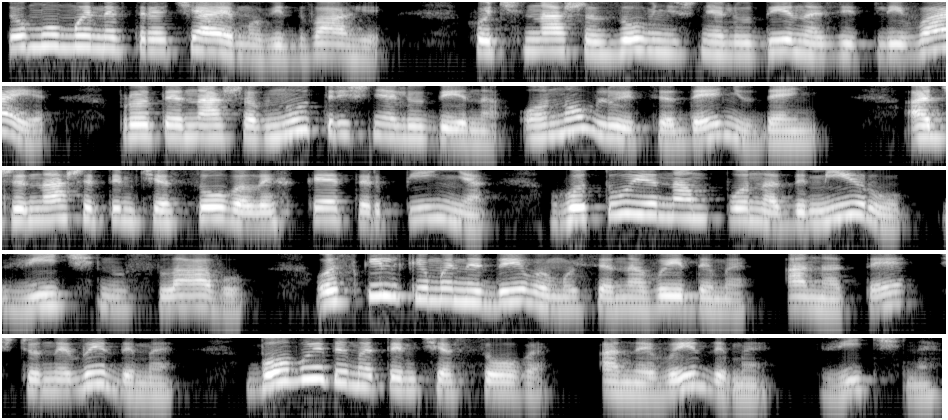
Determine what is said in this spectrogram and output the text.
Тому ми не втрачаємо відваги, хоч наша зовнішня людина зітліває, проте наша внутрішня людина оновлюється день у день. Адже наше тимчасове легке терпіння готує нам понад міру вічну славу, оскільки ми не дивимося на видиме, а на те, що невидиме, бо видиме тимчасове, а невидиме вічне.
